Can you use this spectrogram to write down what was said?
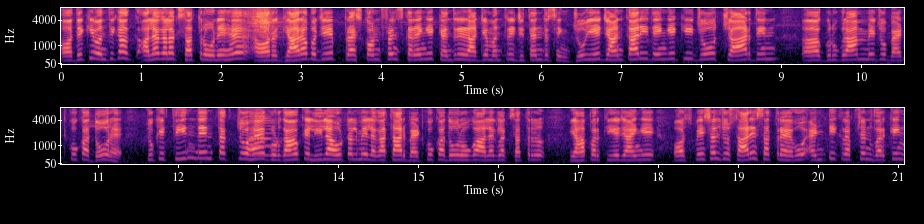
और देखिए वंतिका अलग अलग सत्र होने हैं और 11 बजे प्रेस कॉन्फ्रेंस करेंगे केंद्रीय राज्य मंत्री जितेंद्र सिंह। जो ये जानकारी देंगे कि जो चार दिन गुरुग्राम में जो बैठकों का दौर है, क्योंकि तीन दिन तक जो है गुड़गांव के लीला होटल में लगातार बैठकों का दौर होगा अलग अलग सत्र यहाँ पर किए जाएँगे। और स्पेशल जो सारे सत्र हैं, वो एंटी करप्शन वर्किंग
